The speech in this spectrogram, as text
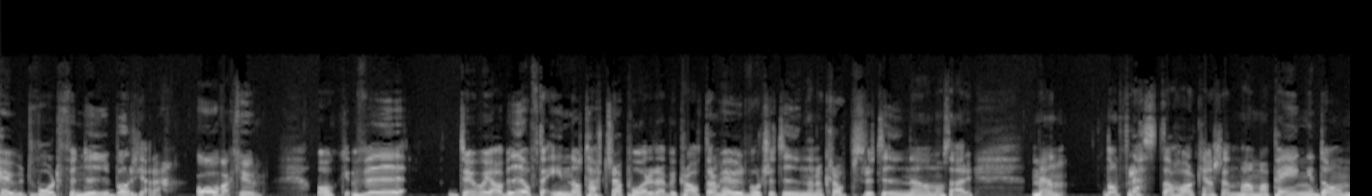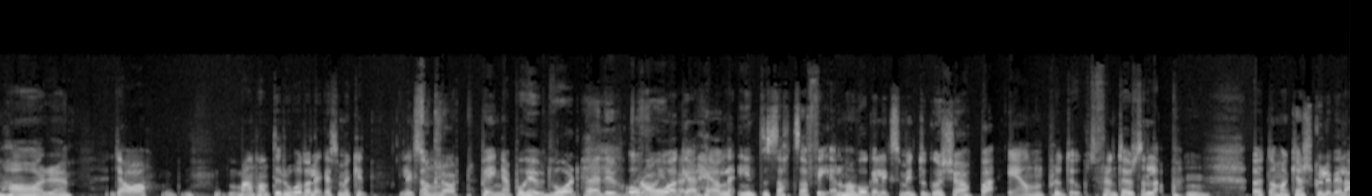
hudvård för nybörjare. Åh, vad kul. Och vi, du och jag, vi är ofta inne och touchar på det där vi pratar om hudvårdsrutinen och kroppsrutinen och så här. Men de flesta har kanske en mammapeng, de har, ja, man har inte råd att lägga så mycket liksom, Såklart. pengar på hudvård. Nej, och vågar där. heller inte satsa fel. Man vågar liksom inte gå och köpa en produkt för en tusenlapp. Mm. Utan man kanske skulle vilja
